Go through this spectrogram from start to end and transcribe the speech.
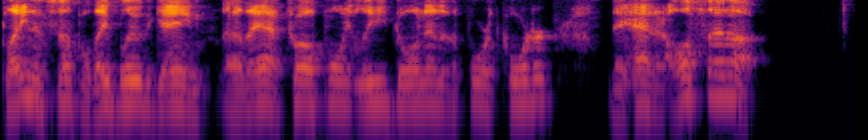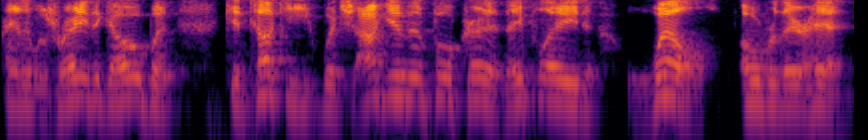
Plain and simple, they blew the game. Uh, they had a 12 point lead going into the fourth quarter. They had it all set up and it was ready to go. But Kentucky, which I give them full credit, they played well over their head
